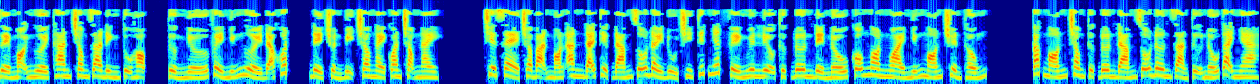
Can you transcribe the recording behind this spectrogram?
để mọi người than trong gia đình tụ họp, tưởng nhớ về những người đã khuất, để chuẩn bị cho ngày quan trọng này. Chia sẻ cho bạn món ăn đãi tiệc đám dỗ đầy đủ chi tiết nhất về nguyên liệu thực đơn để nấu cỗ ngon ngoài những món truyền thống. Các món trong thực đơn đám dỗ đơn giản tự nấu tại nhà.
